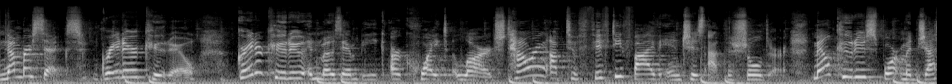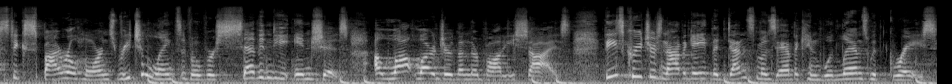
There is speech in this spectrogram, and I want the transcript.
Number 6. Greater Kudu. Greater kudu in Mozambique are quite large, towering up to 55 inches at the shoulder. Male kudus sport majestic spiral horns reaching lengths of over 70 inches, a lot larger than their body size. These creatures navigate the dense Mozambican woodlands with grace.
